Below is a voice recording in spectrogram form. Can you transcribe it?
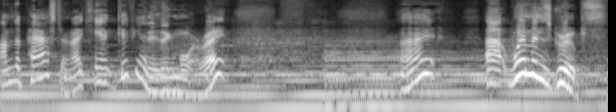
I'm the pastor and I can't give you anything more, right? All right? Uh, women's groups.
